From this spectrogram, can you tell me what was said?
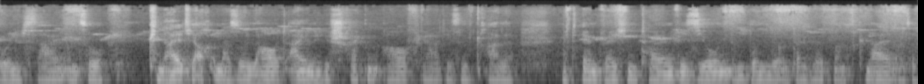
wohl nicht sein und so knallt ja auch immer so laut einige Schrecken auf, ja, die sind gerade mit irgendwelchen tollen Visionen im Bunde und dann hört man es knallen und.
